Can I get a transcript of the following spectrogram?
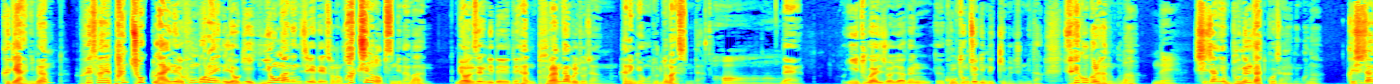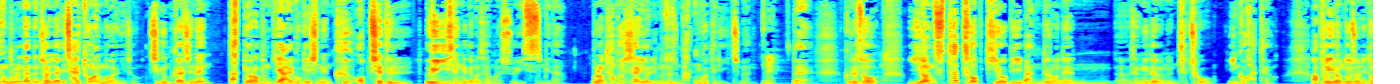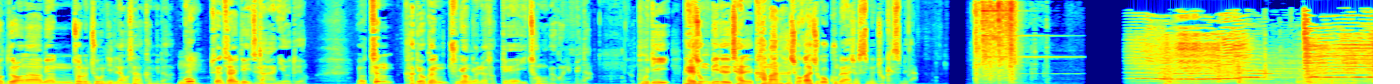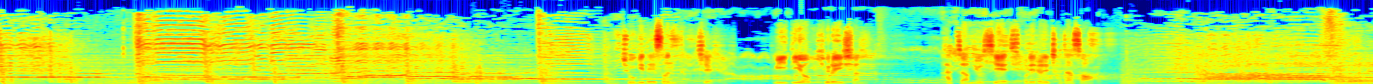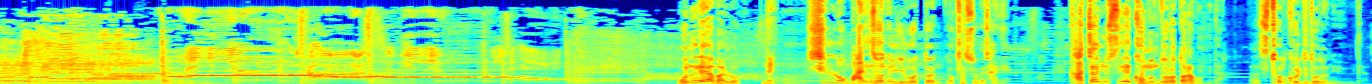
그게 아니면 회사의 판촉 라인을 홍보 라인을 여기에 이용하는지에 대해서는 확신은 없습니다만 면생리대에 대한 불안감을 조장하는 경우들도 많습니다. 어. 네. 이 두 가지 전략은 공통적인 느낌을 줍니다. 쇠국을 하는구나. 네. 시장에 문을 닫고자 하는구나. 그 시장에 문을 닫는 전략이 잘 통한 모양이죠. 지금까지는 딱 여러분들이 알고 계시는 그 업체들의 생리대만 사용할 수 있습니다. 물론 탐포 시장이 열리면서 좀 바뀐 것들이 있지만. 네. 네. 그래서 이런 스타트업 기업이 만들어낸 어, 생리대로는 최초인 것 같아요. 앞으로 이런 도전이 더 늘어나면 저는 좋은 일이라고 생각합니다. 꼭 네. 29데이즈가 아니어도요. 여튼 가격은 중형 16개에 2,500원입니다. 부디 배송비를 잘 감안하셔가지고 구매하셨으면 좋겠습니다. 조기 대선 특집 미디어 큐레이션 가짜 뉴스의 소리를 찾아서 오늘에야말로 네. 실로 만선을 이루었던 역사 속의 자리에 가짜 뉴스의 검은 도로 떠나봅니다. 아, Stone Cold 도도님입니다.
